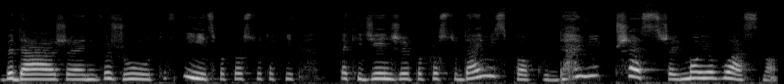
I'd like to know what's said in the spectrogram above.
wydarzeń, wyrzutów, nic, po prostu taki, taki dzień, że po prostu daj mi spokój, daj mi przestrzeń moją własną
